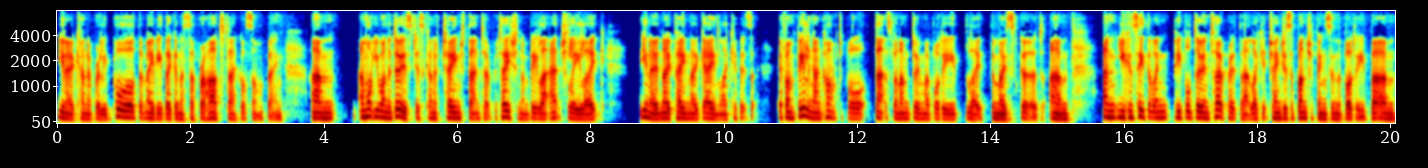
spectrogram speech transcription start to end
you know, kind of really poor, that maybe they're going to suffer a heart attack or something. Um, and what you want to do is just kind of change that interpretation and be like, actually, like, you know, no pain, no gain. Like if it's if I'm feeling uncomfortable, that's when I'm doing my body like the most good. Um, and you can see that when people do interpret that, like it changes a bunch of things in the body, but um,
